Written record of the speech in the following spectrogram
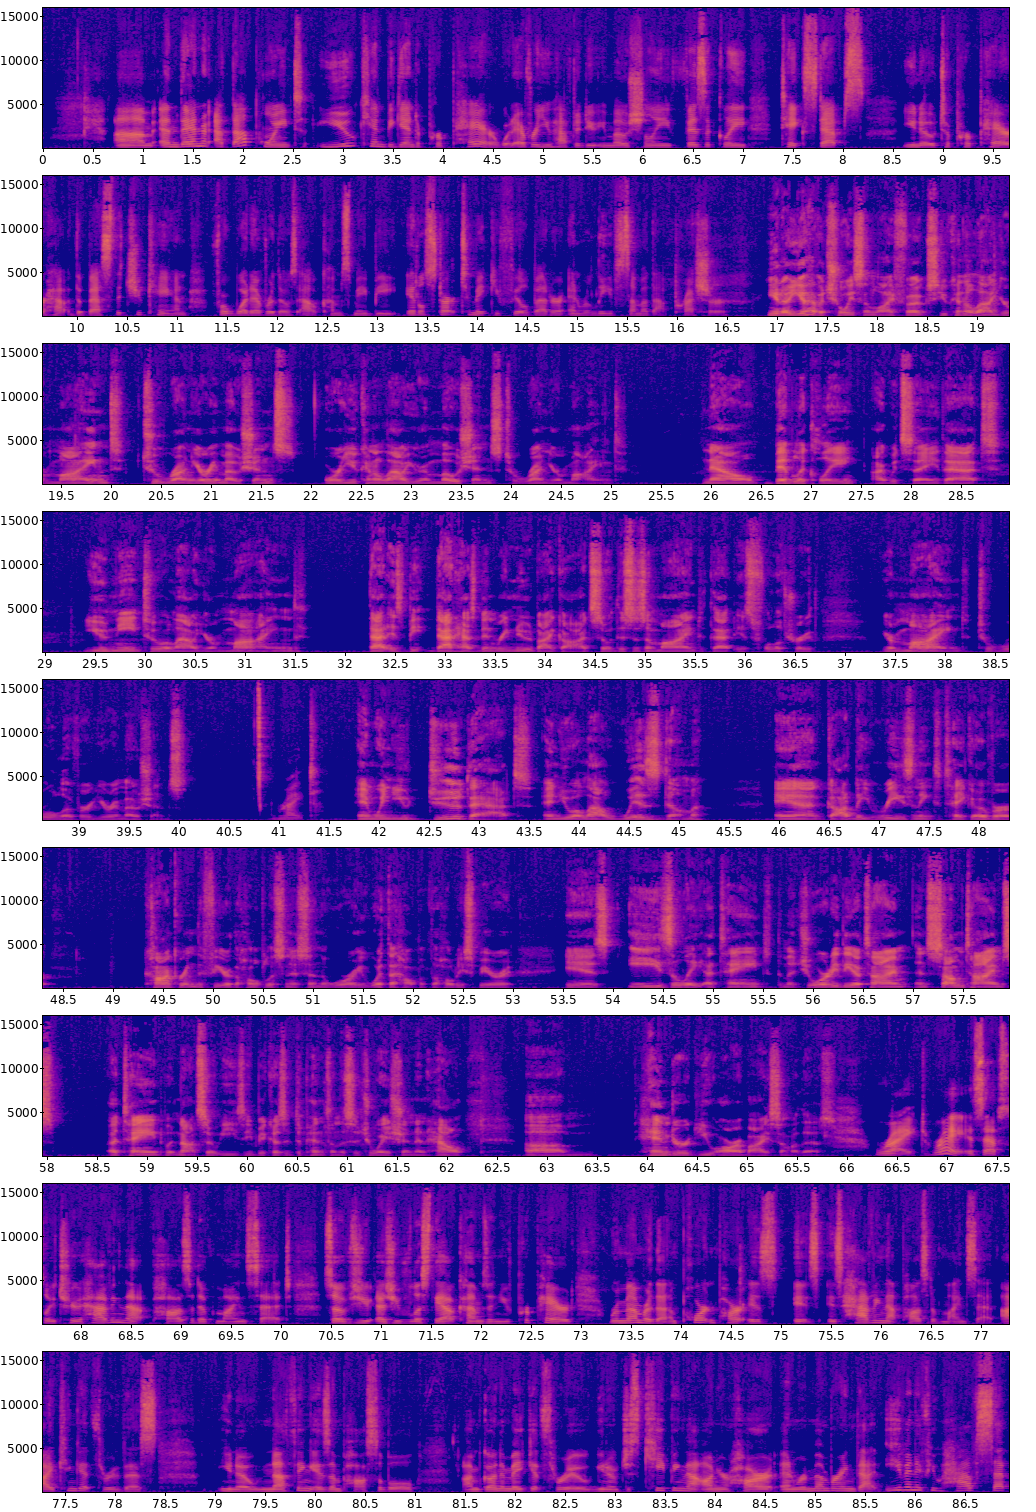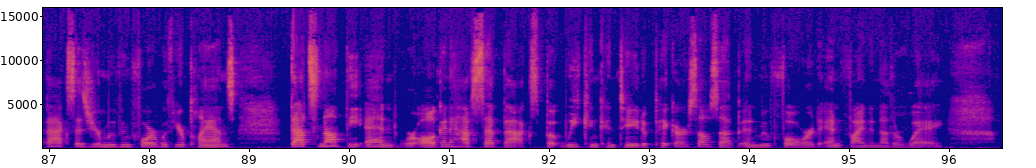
Um, and then at that point, you can begin to prepare whatever you have to do emotionally, physically, take steps, you know, to prepare how, the best that you can for whatever those outcomes may be. It'll start to make you feel better and relieve some of that pressure. You know, you have a choice in life, folks. You can allow your mind to run your emotions, or you can allow your emotions to run your mind. Now, biblically, I would say that you need to allow your mind that is be, that has been renewed by God. So this is a mind that is full of truth. Your mind to rule over your emotions. Right. And when you do that and you allow wisdom and godly reasoning to take over, conquering the fear, the hopelessness, and the worry with the help of the Holy Spirit is easily attained the majority of the time, and sometimes attained, but not so easy because it depends on the situation and how um, hindered you are by some of this. Right, right. It's absolutely true. Having that positive mindset. So as you as you've listed the outcomes and you've prepared, remember that important part is is is having that positive mindset. I can get through this. You know, nothing is impossible. I'm going to make it through. You know, just keeping that on your heart and remembering that even if you have setbacks as you're moving forward with your plans, that's not the end. We're all going to have setbacks, but we can continue to pick ourselves up and move forward and find another way.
